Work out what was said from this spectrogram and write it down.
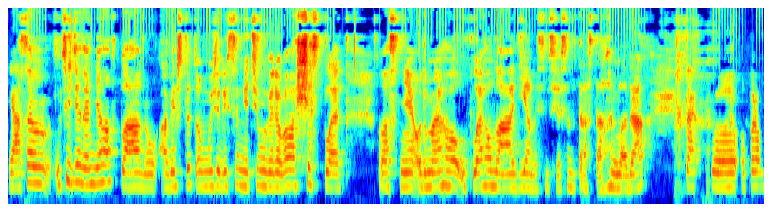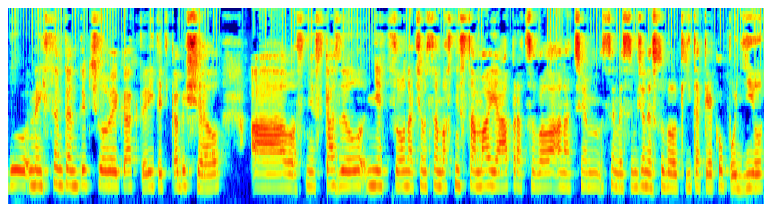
Já jsem určitě neměla v plánu a věřte tomu, že když jsem něčemu věnovala 6 let, vlastně od mého útlého mládí, a myslím si, že jsem teda stále mladá, tak eh, opravdu nejsem ten typ člověka, který teďka by šel a vlastně zkazil něco, na čem jsem vlastně sama já pracovala a na čem si myslím, že nesu velký tak jako podíl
